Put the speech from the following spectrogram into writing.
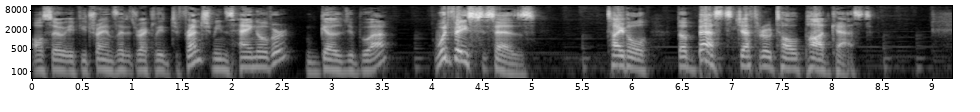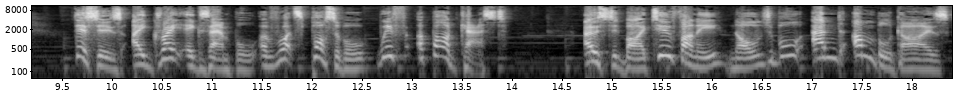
Also, if you translate it directly to French, means hangover. Gueule de bois. Woodface says, title, The Best Jethro Tull Podcast. This is a great example of what's possible with a podcast. Hosted by two funny, knowledgeable, and humble guys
